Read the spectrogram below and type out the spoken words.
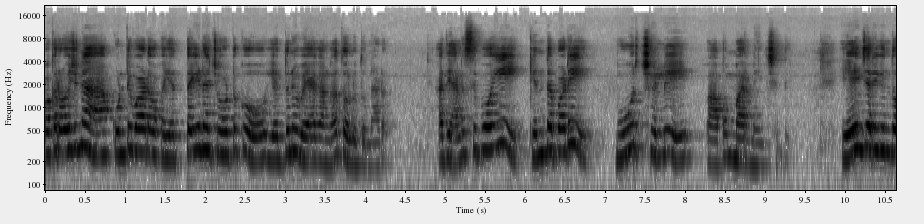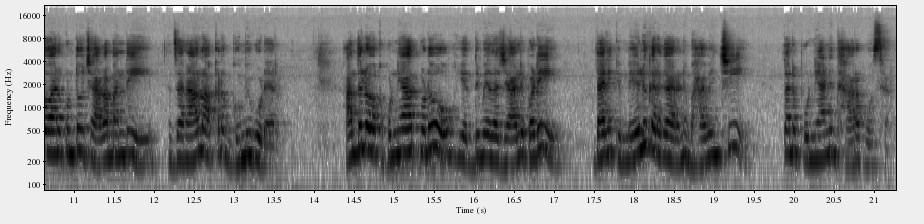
ఒక రోజున కుంటివాడు ఒక ఎత్తైన చోటుకు ఎద్దును వేగంగా తొలుతున్నాడు. అది అలసిపోయి కింద పడి మూర్చెల్లి పాపం మరణించింది. ఏం జరిగిందో అనుకుంటూ చాలామంది జనాలు అక్కడ గుమిగూడారు. అందులో ఒక పుణ్యాత్ముడు ఎద్దు మీద జాలిపడి దానికి మేలు కలగాలని భావించి తన పుణ్యాన్ని ధారపోశాడు.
